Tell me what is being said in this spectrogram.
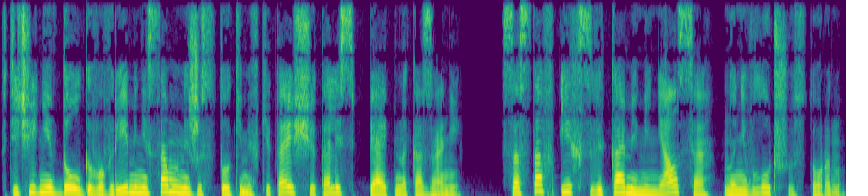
В течение долгого времени самыми жестокими в Китае считались пять наказаний. Состав их с веками менялся, но не в лучшую сторону.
